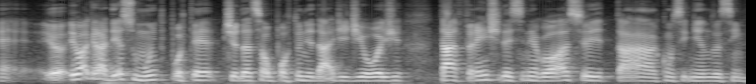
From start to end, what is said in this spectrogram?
é, eu, eu agradeço muito por ter tido essa oportunidade de hoje estar à frente desse negócio e estar conseguindo, assim,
